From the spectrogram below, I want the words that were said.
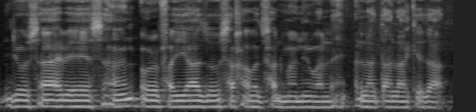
جو صاحب احسان اور فیاض و سخاوت فرمانے والا ہے۔ اللہ تعالیٰ کے ذات۔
